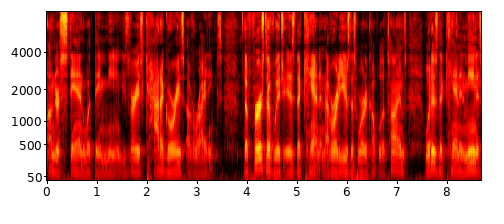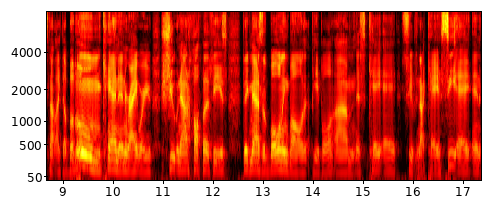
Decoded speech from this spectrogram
understand what they mean, these various categories of writings. The first of which is the canon. I've already used this word a couple of times. What does the canon mean? It's not like the boom cannon, right, where you're shooting out all of these big, massive bowling balls at people. Um, it's K A, excuse me, not K, C A N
